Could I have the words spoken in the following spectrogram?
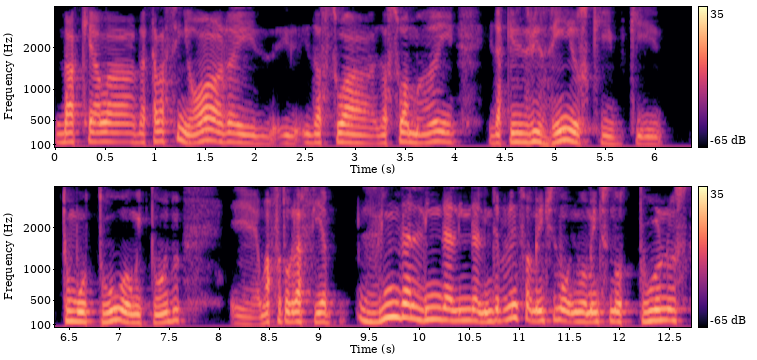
daquela, daquela senhora e, e, e, da, sua, da sua mãe e daqueles vizinhos que, que tumultuam e tudo. É uma fotografia linda, linda, linda, linda, principalmente em momentos noturnos,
